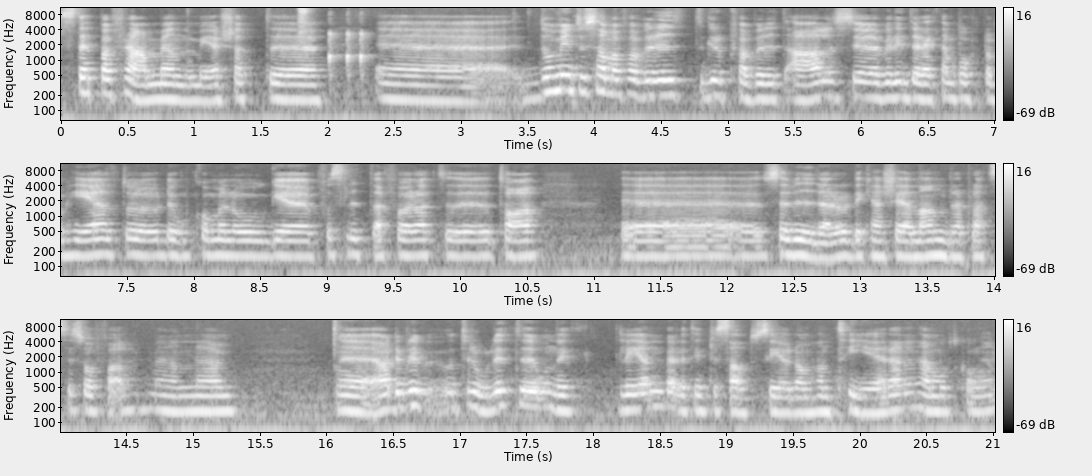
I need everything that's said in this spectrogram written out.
steppa fram ännu mer. Så att, eh, eh, de är inte samma favorit, gruppfavorit alls. Jag vill inte räkna bort dem helt och de kommer nog eh, få slita för att eh, ta eh, sig vidare och det kanske är en andra plats i så fall. Men eh, eh ja, det blir otroligt eh, onekligen väldigt intressant att se hur de hanterar den här motgången.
